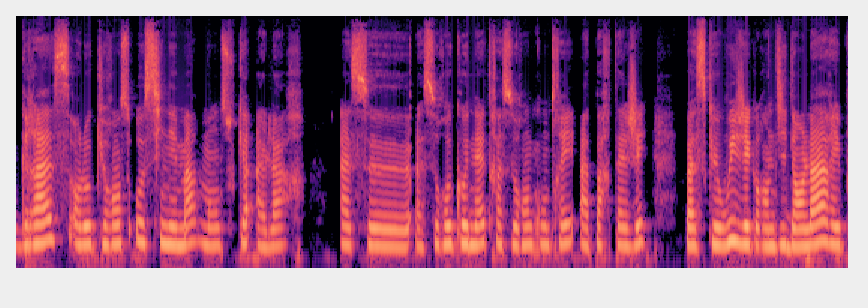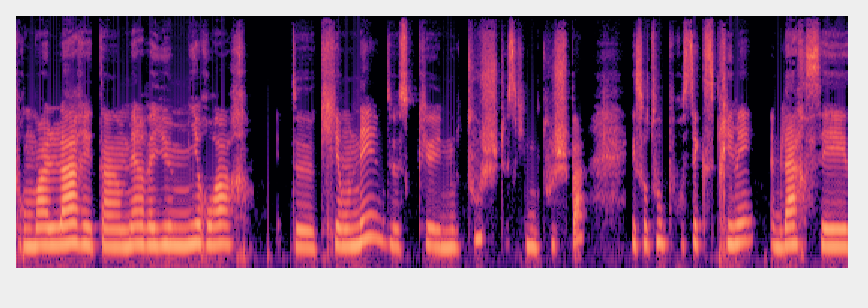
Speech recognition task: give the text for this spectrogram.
grâce, en l'occurrence, au cinéma, mais en tout cas à l'art, à se, à se reconnaître, à se rencontrer, à partager. Parce que oui, j'ai grandi dans l'art et pour moi, l'art est un merveilleux miroir de qui on est, de ce qui nous touche, de ce qui ne nous touche pas, et surtout pour s'exprimer. L'art, c'est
